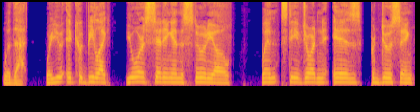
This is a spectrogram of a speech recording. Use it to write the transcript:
with that. Where you, it could be like you're sitting in the studio when Steve Jordan is producing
